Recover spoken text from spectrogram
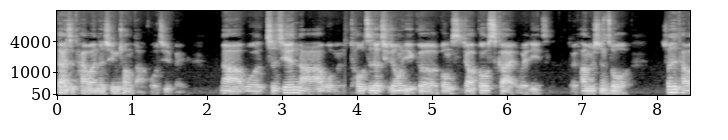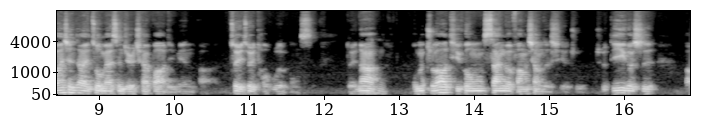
带着台湾的新创打国际杯。那我直接拿我们投资的其中一个公司叫 Go Sky 为例子，对，他们是做算是台湾现在做 Messenger Chatbot 里面啊最最头部的公司，对，那。我们主要提供三个方向的协助，就第一个是呃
